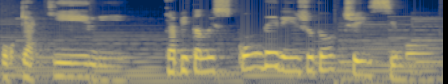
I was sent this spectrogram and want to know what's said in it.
Porque aquele que habita no esconderijo do Altíssimo,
